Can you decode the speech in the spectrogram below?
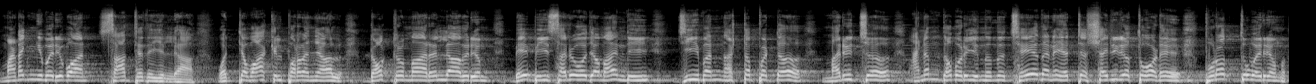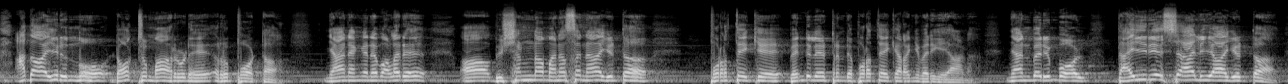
മടങ്ങി വരുവാൻ സാധ്യതയില്ല. ഒറ്റ വാക്കിൽ പറഞ്ഞാൽ ഡോക്ടർമാരെല്ലാവരും ബേബി സരോജ മാൻഡി ജീവൻ നഷ്ടപ്പെട്ട് മരിച്ച് അനന്തപുരിയിൽ നിന്ന് ചേതനയറ്റ ശരീരത്തോടെ പുറത്തു വരും. അതായിരുന്നു ഡോക്ടർമാരുടെ റിപ്പോർട്ട്. ഞാനങ്ങനെ വളരെ വിഷണ്ണ മനസ്സനായിട്ട് പുറത്തേക്ക് വെന്റിലേറ്ററിന്റെ പുറത്തേക്ക് ഇറങ്ങി വരികയാണ്. ഞാൻ വരുമ്പോൾ ധൈര്യശാലിയായിട്ട്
